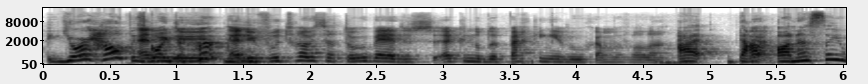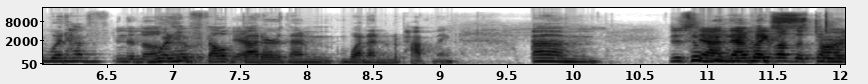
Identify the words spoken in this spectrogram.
your help is En, going to hurt me. en uw voetvrouw is er toch bij, dus je kunt op de parking even goed gaan bevallen. I, that Ja. honestly would have would have felt ja. better than what ended up happening. Um, Dus so ja, we daarmee like was het toen,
